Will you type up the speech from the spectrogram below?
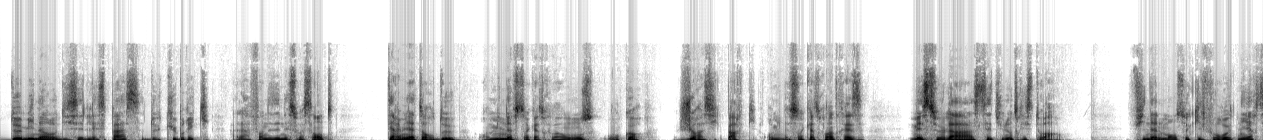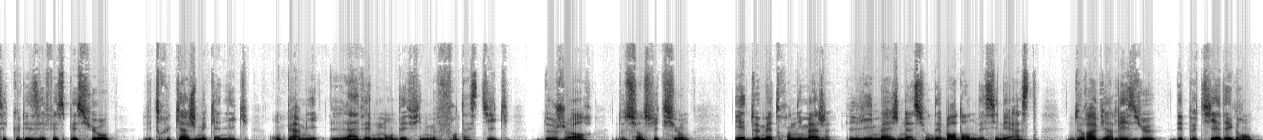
2001 l'Odyssée de l'espace de Kubrick à la fin des années 60, Terminator 2 en 1991 ou encore Jurassic Park en 1993. Mais cela, c'est une autre histoire. Finalement, ce qu'il faut retenir, c'est que les effets spéciaux, les trucages mécaniques ont permis l'avènement des films fantastiques, de genre, de science-fiction, et de mettre en image l'imagination débordante des cinéastes, de ravir les yeux des petits et des grands.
